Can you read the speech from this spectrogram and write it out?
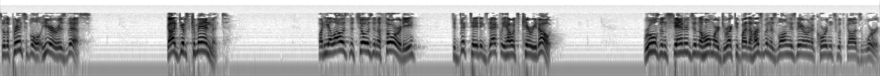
so the principle here is this God gives commandment, but He allows the chosen authority to dictate exactly how it's carried out. Rules and standards in the home are directed by the husband as long as they are in accordance with God's word.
